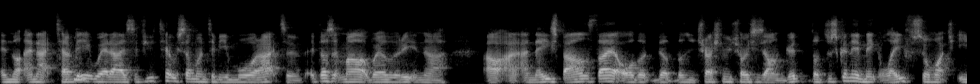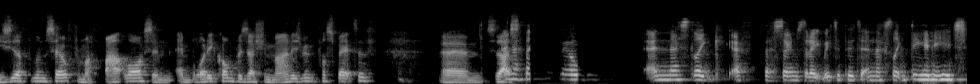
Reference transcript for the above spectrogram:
and their inactivity. Mm-hmm. Whereas if you tell someone to be more active, it doesn't matter whether they're eating a a, a nice balanced diet or the, the, the, nutritional choices aren't good, they're just going to make life so much easier for themselves from a fat loss and, and body composition management perspective. Um, so that's. In this, like, if this sounds the right way to put it, in this like day and age,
